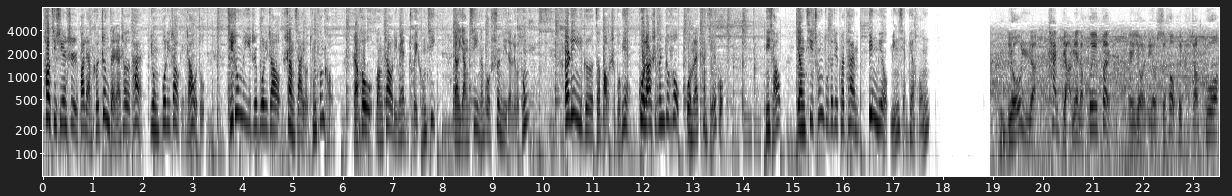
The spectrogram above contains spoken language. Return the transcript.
好奇实验室把两颗正在燃烧的碳用玻璃罩给罩住其中的一只玻璃罩上下有通风口然后往罩里面吹空气让氧气能够顺利的流通。而另一个则保持不变。过了二十分钟后，我们来看结果。你瞧，氧气充足的这块碳并没有明显变红。由于碳表面的灰分，有有时候会比较多。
